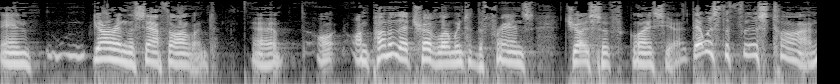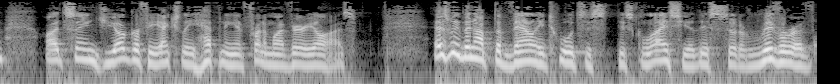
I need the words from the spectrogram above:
and go around the South Island. Uh, on part of that travel, I went to the Franz Josef Glacier. That was the first time I'd seen geography actually happening in front of my very eyes. As we went up the valley towards this, this glacier, this sort of river of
